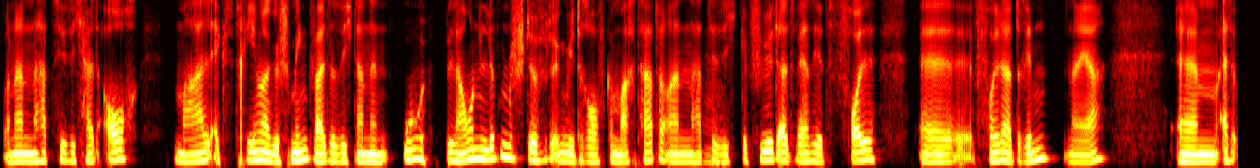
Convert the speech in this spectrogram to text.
Und dann hat sie sich halt auch mal extremer geschminkt, weil sie sich dann einen uh, blauen Lippenstift irgendwie drauf gemacht hatte. Und dann hat sie sich gefühlt, als wäre sie jetzt voll, äh, voll da drin. Naja. Ähm, also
